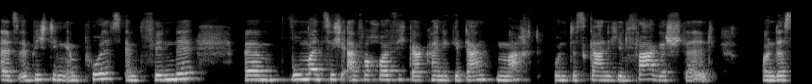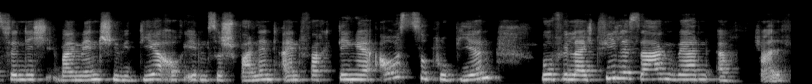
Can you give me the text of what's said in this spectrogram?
als wichtigen Impuls empfinde, ähm, wo man sich einfach häufig gar keine Gedanken macht und das gar nicht in Frage stellt. Und das finde ich bei Menschen wie dir auch eben so spannend, einfach Dinge auszuprobieren, wo vielleicht viele sagen werden, ach, Ralf,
